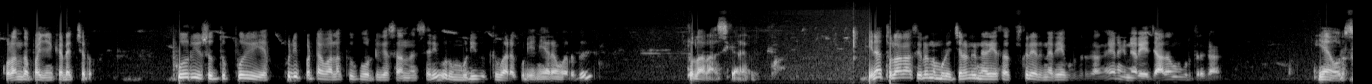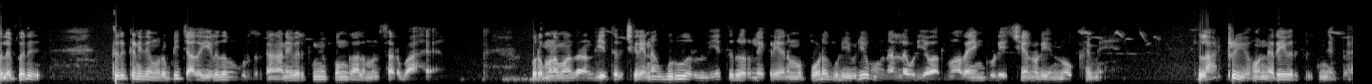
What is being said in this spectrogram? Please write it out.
குழந்தை பையன் கிடைச்சிடும் பூர்வீக சொத்து பூர்வீக எப்படிப்பட்ட வழக்கு கோர்ட்டு கேஸ் சரி ஒரு முடிவுக்கு வரக்கூடிய நேரம் வருது. துளாராசிக்காரர்களுக்கு. ஏன்னா துளாராசியில் நம்மளுடைய சேனலுக்கு நிறைய சப்ஸ்கிரைபர் நிறைய கொடுத்துருக்காங்க. எனக்கு நிறைய ஜாதகம் கொடுத்துருக்காங்க. ஏன்? ஒரு சில பேர் திருக்கணித முறைப்படி ஜாதகம் எழுதவும் கொடுத்துருக்காங்க. அனைவருக்குமே பொங்காலம்மன் சார்பாக ஒரு தான் நன்றியை தெரிவிச்சுக்கிறேன் ஏன்னா குரு அருளையே திருவருளே கிடையாது. நம்ம போடக்கூடிய வீடியோ உங்களுக்கு நல்லபடியாக வரணும். அதான் எங்களுடைய சேனலுடைய நோக்கமே. லாட்ரி யோகம் நிறைய இருக்குங்க இப்போ.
